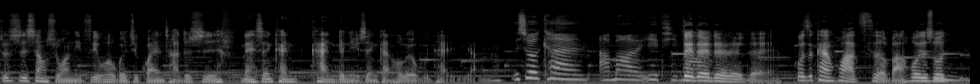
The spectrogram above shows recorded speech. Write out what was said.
就是像鼠王，你自己会不会去观察，就是 男生看看跟女生看会不会不太一样呢？你说看阿嬷的议题吗？对对对对对，或是看画册吧，或者说嗯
